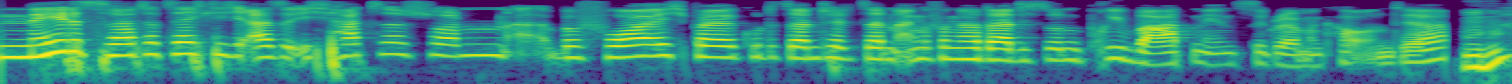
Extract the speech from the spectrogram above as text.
Nee, das war tatsächlich, also ich hatte schon, bevor ich bei Gute Zeiten, Schlechte Zeiten angefangen hatte, hatte ich so einen privaten Instagram-Account, ja. Mhm.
